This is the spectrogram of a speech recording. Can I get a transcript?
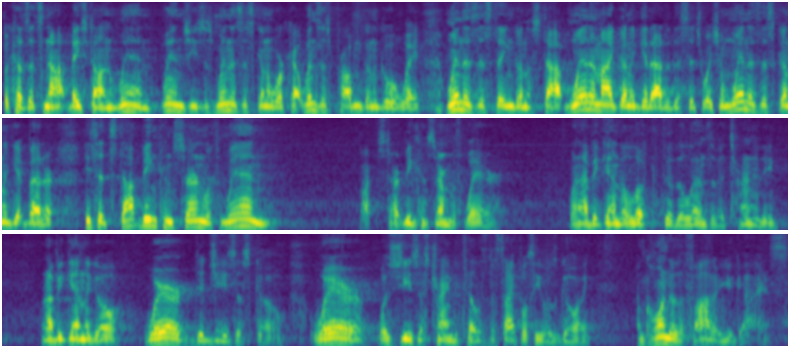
because it's not based on when. When, Jesus, when is this going to work out? When's this problem going to go away? When is this thing going to stop? When am I going to get out of this situation? When is this going to get better? He said, Stop being concerned with when. Start being concerned with where. When I began to look through the lens of eternity, when I began to go, Where did Jesus go? Where was Jesus trying to tell his disciples he was going? I'm going to the Father, you guys.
